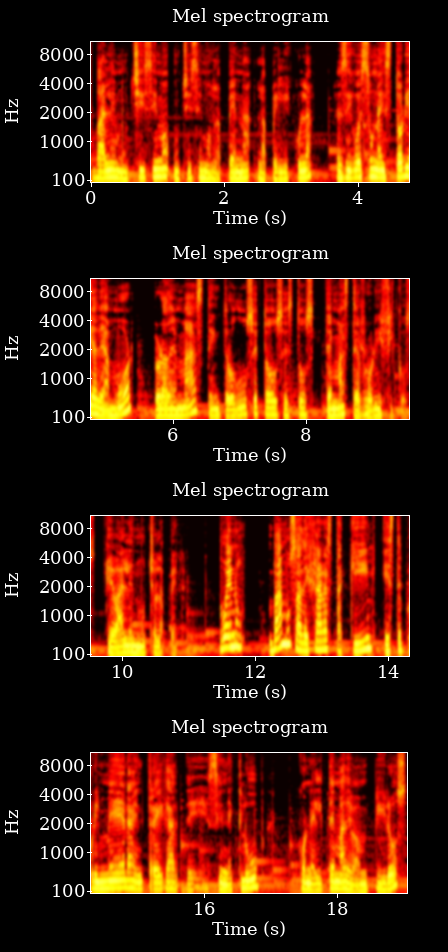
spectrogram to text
vale muchísimo, muchísimo la pena la película. Les digo, es una historia de amor, pero además te introduce todos estos temas terroríficos que valen mucho la pena. Bueno, vamos a dejar hasta aquí esta primera entrega de Cineclub con el tema de vampiros.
